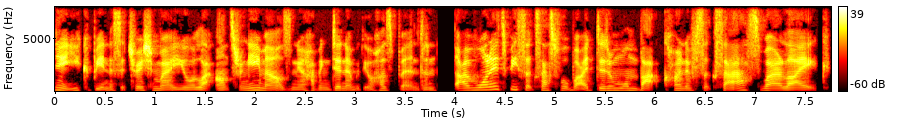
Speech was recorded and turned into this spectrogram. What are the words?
you know, you could be in a situation where you're like answering emails and you're having dinner with your husband. And I wanted to be successful, but I didn't want that kind of success where like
